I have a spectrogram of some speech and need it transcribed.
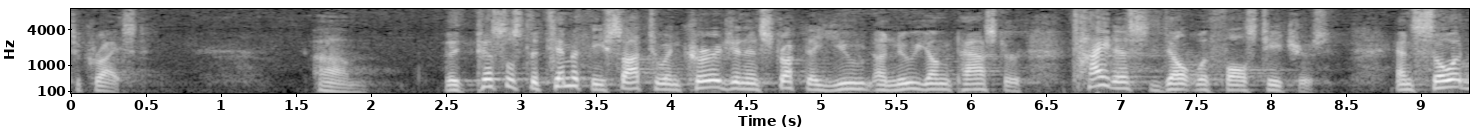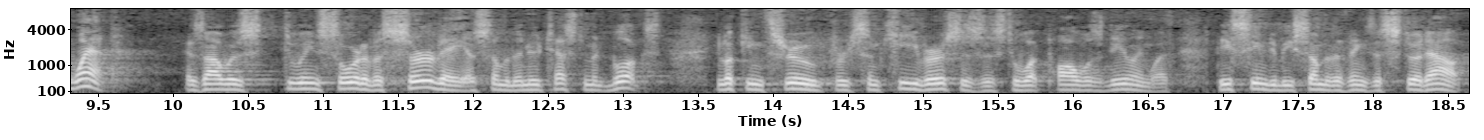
to Christ. Um, the epistles to Timothy sought to encourage and instruct a, a new young pastor. Titus dealt with false teachers. And so it went. As I was doing sort of a survey of some of the New Testament books, looking through for some key verses as to what Paul was dealing with, these seem to be some of the things that stood out.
